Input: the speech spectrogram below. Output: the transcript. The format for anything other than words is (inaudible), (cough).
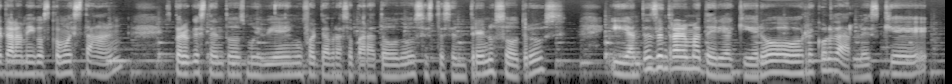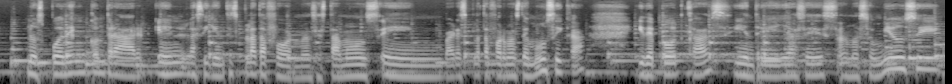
¿Qué tal amigos? ¿Cómo están? Espero que estén todos muy bien. Un fuerte abrazo para todos. Esto es Entre Nosotros. Y antes de entrar en materia, quiero recordarles que nos pueden encontrar en las siguientes plataformas. Estamos en varias plataformas de música y de podcast y entre ellas es Amazon Music,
